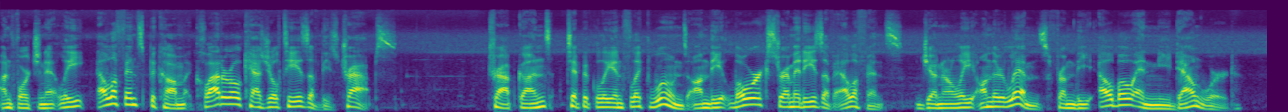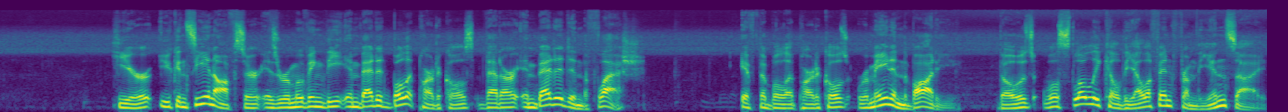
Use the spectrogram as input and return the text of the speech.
Unfortunately, elephants become collateral casualties of these traps. Trap guns typically inflict wounds on the lower extremities of elephants, generally on their limbs from the elbow and knee downward. Here, you can see an officer is removing the embedded bullet particles that are embedded in the flesh. If the bullet particles remain in the body, those will slowly kill the elephant from the inside.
